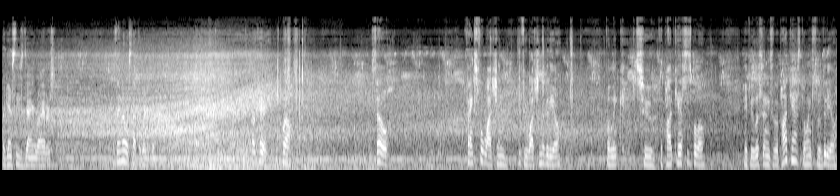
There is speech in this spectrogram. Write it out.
against these dang rioters. Because they know it's not the way to go. Okay, well, so thanks for watching. If you're watching the video, the link to the podcast is below. If you're listening to the podcast, the link to the video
